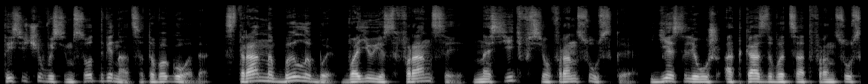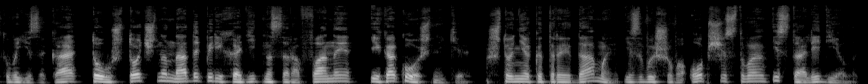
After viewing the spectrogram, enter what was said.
1812 года. Странно было бы, воюя с Францией, носить все французское. Если уж отказываться от французского языка, то уж точно надо переходить на сарафаны и кокошники, что некоторые дамы из высшего общества и стали делать.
